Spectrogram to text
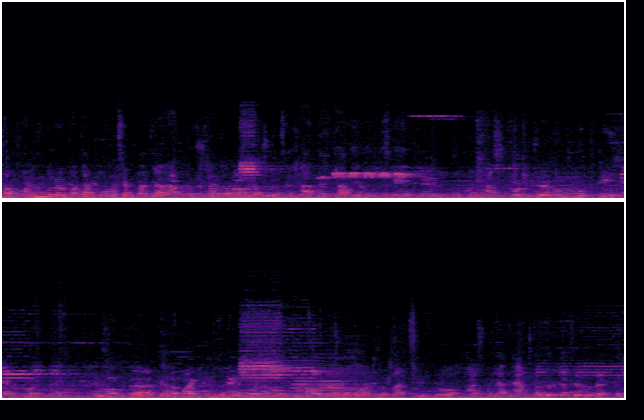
সংগঠনগুলোর কথা বলছেন বা যারা আপনাদের মামলা করেছেন তাদের দাবি হচ্ছে যে ভাস্কর্য এবং মূর্তি এক নয় এবং গেল কয়েকদিন ধরে এই ধরনের বক্তব্য আমরা গণমাধ্যমে পাচ্ছি তো আসলে আপনাদের কাছে এগুলো দেখেন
